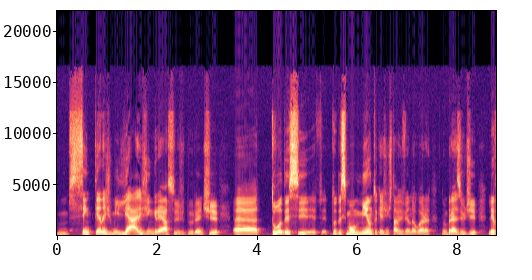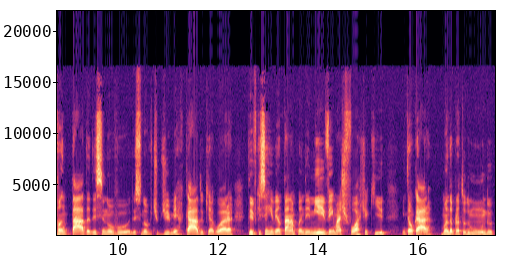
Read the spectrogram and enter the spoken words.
hum, centenas de milhares de ingressos durante uh, todo, esse, todo esse momento que a gente está vivendo agora no Brasil de levantada desse novo, desse novo tipo de mercado que agora teve que se reinventar na pandemia e vem mais forte aqui. Então, cara, manda para todo mundo.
